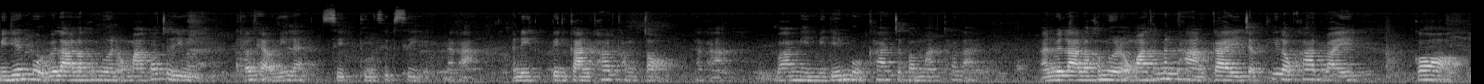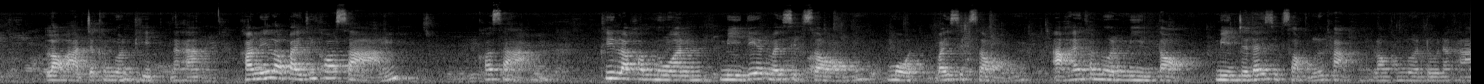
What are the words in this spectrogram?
มีเดียนโหมดเวลาเราคำนวณออกมาก็จะอยู่แถวๆนี้แหละ 10ถึง14 นะคะ อันนี้เป็นการคาดคำตอบนะคะ ว่ามินมีเดียนโหมดค่าจะประมาณเท่าไหร่ อันเวลาเราคำนวณออกมาถ้ามันห่างไกลจากที่เราคาดไว้ ก็เราอาจจะคำนวณผิดนะคะ คราวนี้เราไปที่ข้อ 3 ข้อ 3 ที่เราคำนวณมีเดียนไว้ 12โหมดไว้ 12อะให้คำนวณมีนต่อ มีนจะได้ 12 หรือเปล่า ลองคำนวณดูนะคะ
